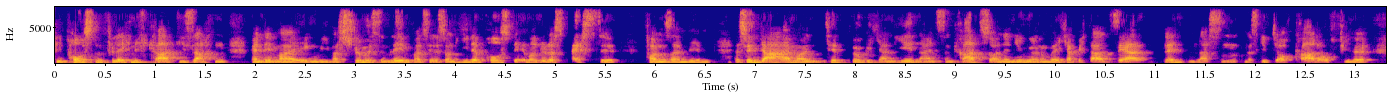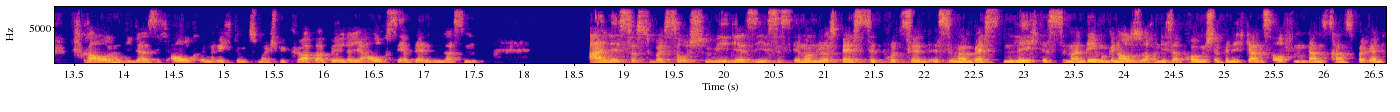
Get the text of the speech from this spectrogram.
Die posten vielleicht nicht gerade die Sachen, wenn dem mal irgendwie was Schlimmes im Leben passiert ist, sondern jeder postet immer nur das Beste von seinem Leben. Deswegen da einmal ein Tipp wirklich an jeden Einzelnen, gerade so an den Jüngeren, weil ich habe mich da sehr blenden lassen. Und es gibt ja auch gerade auch viele Frauen, die da sich auch in Richtung zum Beispiel Körperbilder ja auch sehr blenden lassen alles, was du bei Social Media siehst, ist immer nur das beste Prozent, ist immer im besten Licht, ist immer in dem und genauso auch in dieser Branche. Da bin ich ganz offen und ganz transparent,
